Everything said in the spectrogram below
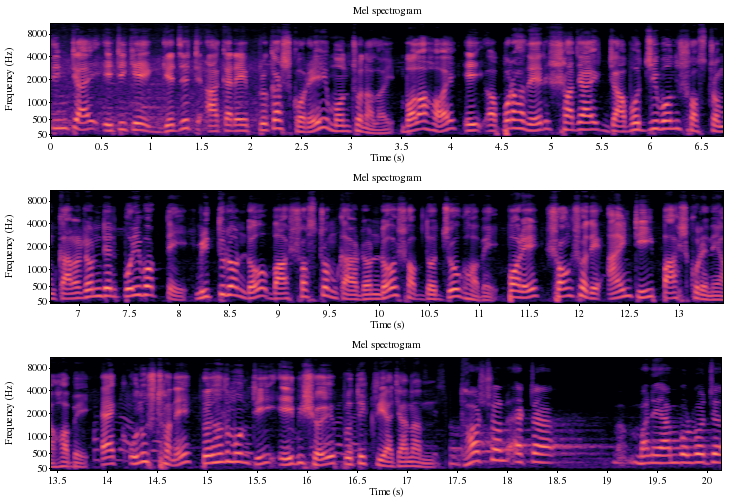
তিনটায় এটিকে গেজেট আকারে প্রকাশ করে মন্ত্রণালয়। বলা হয় এই অপরাধের সাজায় যাবজ্জীবন সশ্রম কারাদণ্ডের পরিবর্তে মৃত্যুদণ্ড বা সশ্রম কারাদণ্ড শব্দ যোগ হবে। পরে সংসদে আইনটি পাশ করে নেওয়া হবে। এক অনুষ্ঠানে প্রধানমন্ত্রী এই বিষয়ে প্রতিক্রিয়া জানান। ধর্ষণ একটা মানে আমি বলব যে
